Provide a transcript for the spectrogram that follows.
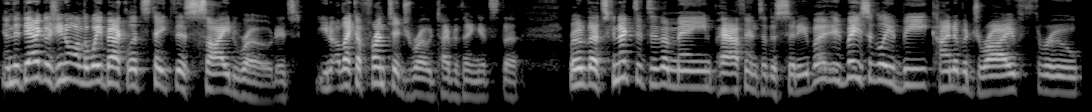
And the dad goes, you know, on the way back, let's take this side road. It's, you know, like a frontage road type of thing. It's the road that's connected to the main path into the city, but it basically would be kind of a drive through,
